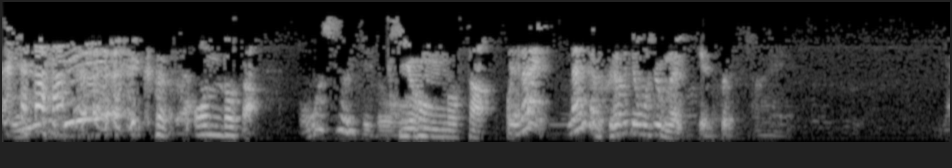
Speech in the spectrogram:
温度差、面白いけど、気温の差。え、ななんかの比べて面白くないって言ってんのそれ。あのね役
